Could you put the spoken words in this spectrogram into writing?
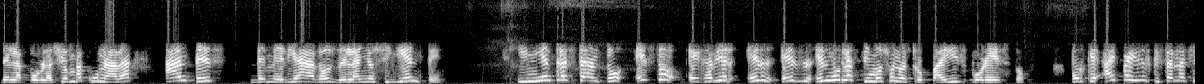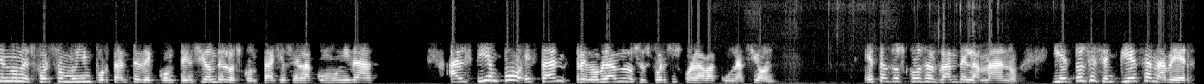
de la población vacunada antes de mediados del año siguiente. Y mientras tanto, esto, eh, Javier, es, es, es muy lastimoso nuestro país por esto, porque hay países que están haciendo un esfuerzo muy importante de contención de los contagios en la comunidad. Al tiempo están redoblando los esfuerzos con la vacunación. Estas dos cosas van de la mano y entonces empiezan a ver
